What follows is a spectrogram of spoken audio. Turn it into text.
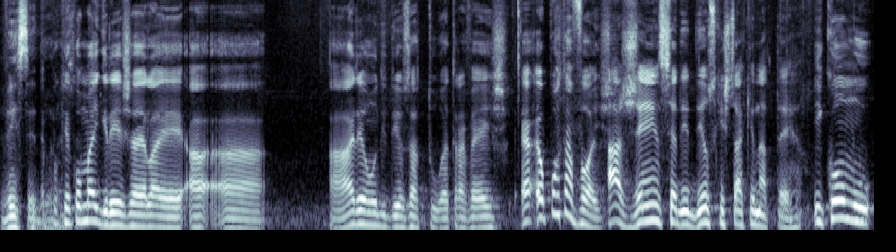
vencedora. Porque como a igreja ela é a, a, a área onde Deus atua através... É, é o porta-voz. Agência de Deus que está aqui na terra. E como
